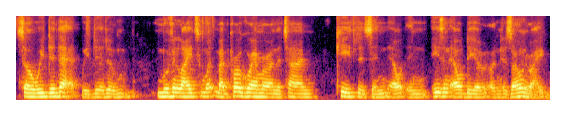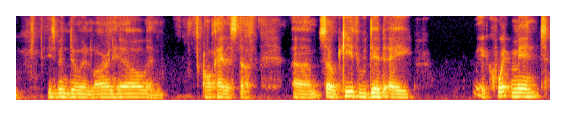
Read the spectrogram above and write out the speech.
So we did that. We did um, moving lights. My programmer on the time, Keith, is in, L, in he's an LD on his own right. He's been doing Lauryn Hill and all kind of stuff. Um, so Keith did a equipment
